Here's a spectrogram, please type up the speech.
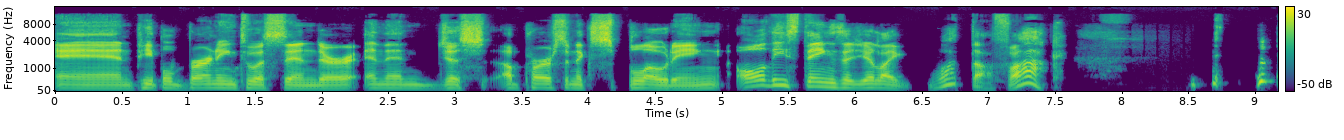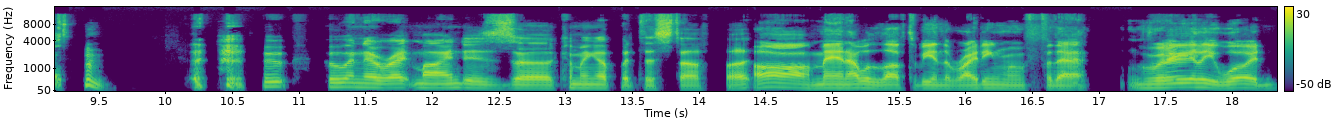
and people burning to a cinder and then just a person exploding. All these things that you're like what the fuck? Who who in their right mind is uh, coming up with this stuff? But oh man i would love to be in the writing room for that really would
